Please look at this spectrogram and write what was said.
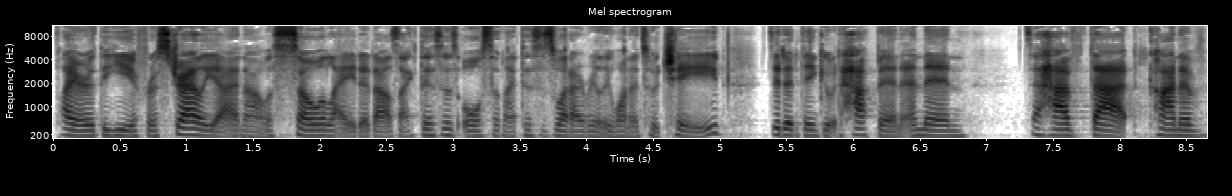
player of the year for Australia, and I was so elated. I was like, "This is awesome! Like this is what I really wanted to achieve." Didn't think it would happen, and then to have that kind of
